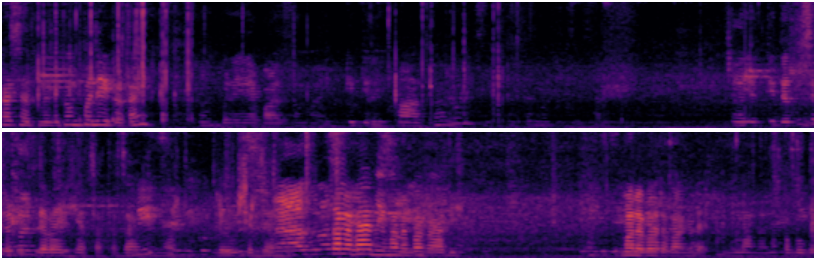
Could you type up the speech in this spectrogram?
कशात? म्हणजे कंपनी आहे का काय? हा का? दे मग. लय उशीर झाला. चला भाभी मला बघा आधी. मला बरं बांगड्या. मला नका बघू.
